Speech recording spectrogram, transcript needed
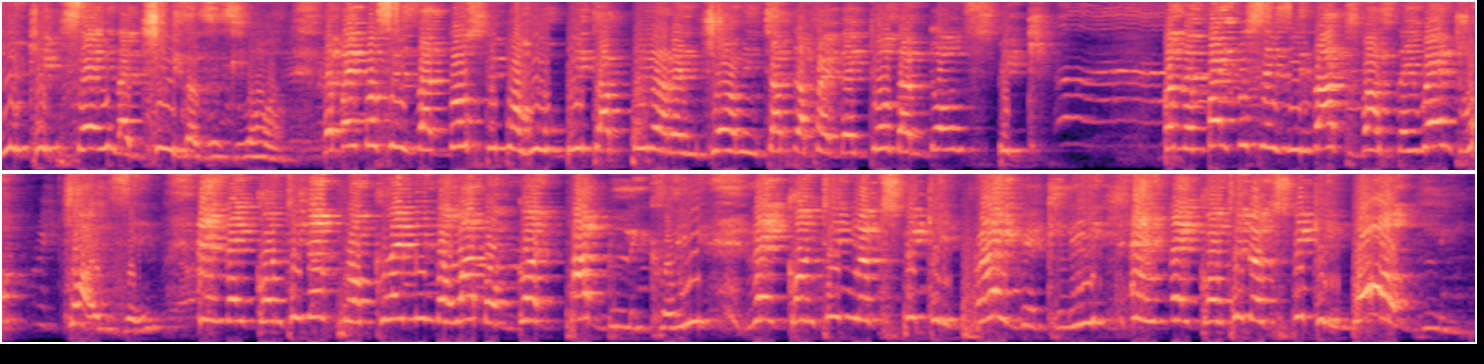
You keep saying that Jesus is Lord. The Bible says that those people who beat up Peter and John in chapter 5, they told them, Don't speak. But the Bible says in that verse, they went home rejoicing and they continued proclaiming the word of God publicly. They continued speaking privately and they continued speaking boldly.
